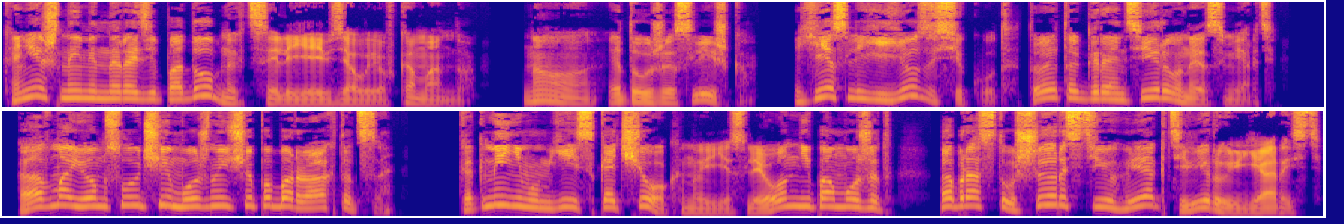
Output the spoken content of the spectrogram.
Конечно, именно ради подобных целей я и взял ее в команду. Но это уже слишком. Если ее засекут, то это гарантированная смерть. А в моем случае можно еще побарахтаться. Как минимум есть скачок, но если он не поможет, обрасту шерстью и активирую ярость.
